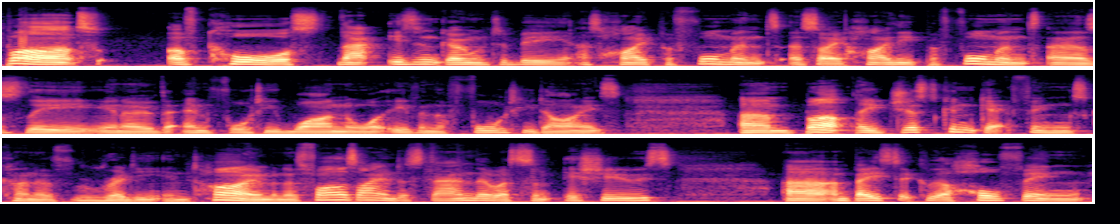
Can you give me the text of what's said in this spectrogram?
but of course, that isn't going to be as high performance as a highly performant as the you know the N41 or even the 40 dies. Um, but they just couldn't get things kind of ready in time. And as far as I understand, there were some issues, uh, and basically the whole thing.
